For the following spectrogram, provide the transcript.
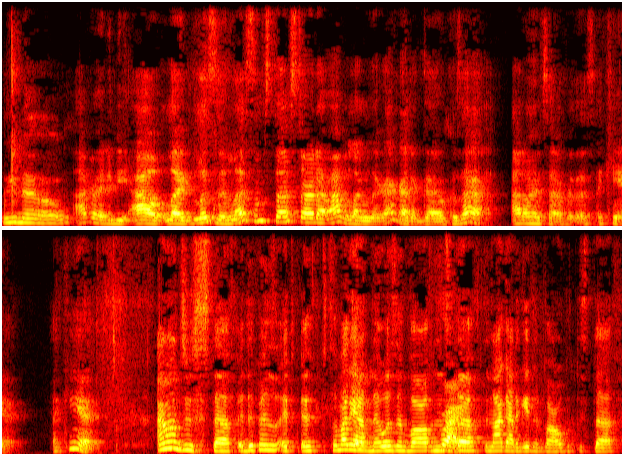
We know. I'm ready to be out. Like, listen, let some stuff start up. I be like, look, I gotta go because I I don't have time for this. I can't. I can't. I don't do stuff. It depends. If, if somebody I know is involved in Right. stuff, then I got to get involved with the stuff.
